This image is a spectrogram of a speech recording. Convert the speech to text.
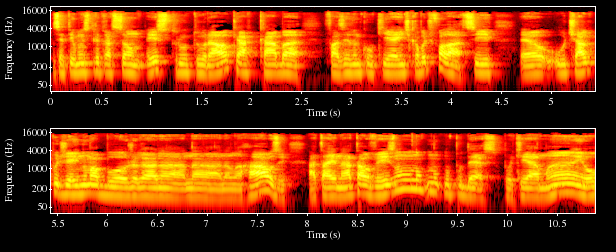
Você tem uma explicação estrutural que acaba fazendo com que a gente acabou de falar. Se é, o Thiago podia ir numa boa jogar na, na, na Lan House, a Tainá talvez não, não, não pudesse, porque a mãe ou,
